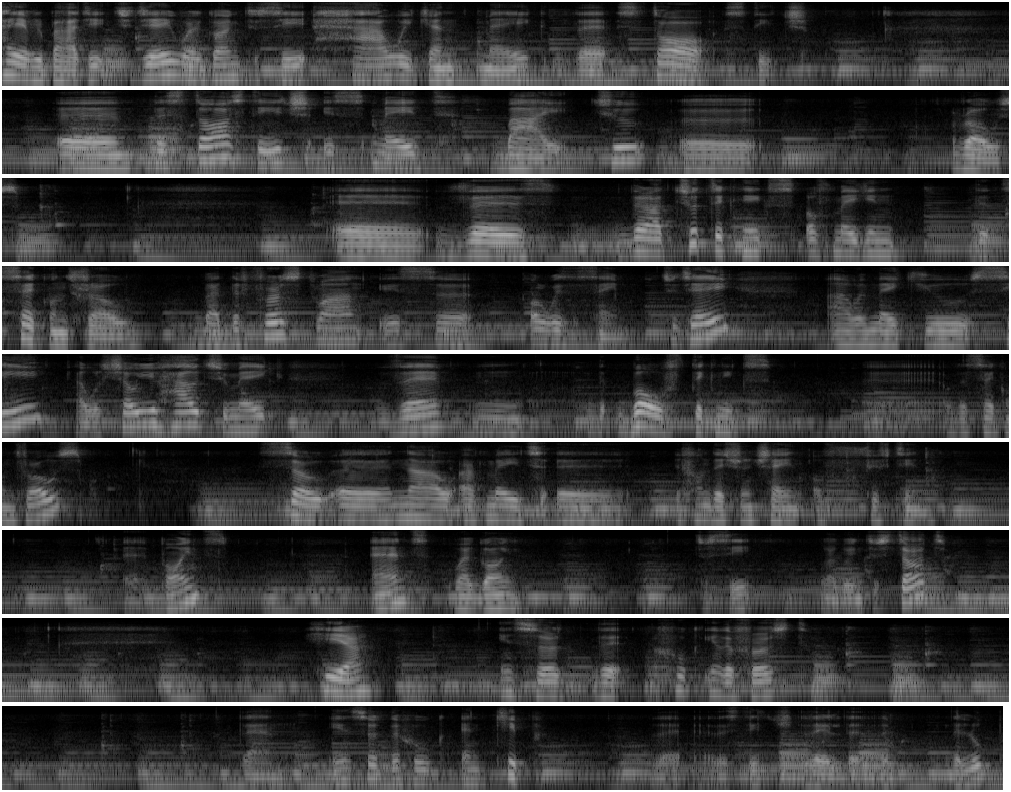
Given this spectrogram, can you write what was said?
Hi everybody, today we're going to see how we can make the star stitch. Uh, the star stitch is made by two uh, rows. Uh, there are two techniques of making the second row, but the first one is uh, always the same. Today I will make you see, I will show you how to make the, mm, the both techniques uh, of the second rows. So uh, now I've made uh, a foundation chain of 15 uh, points and we're going to see, we're going to start here insert the hook in the first then insert the hook and keep the, the stitch the, the, the, the loop.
